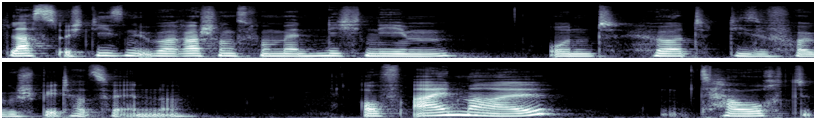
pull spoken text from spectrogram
lasst euch diesen Überraschungsmoment nicht nehmen und hört diese Folge später zu Ende. Auf einmal taucht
